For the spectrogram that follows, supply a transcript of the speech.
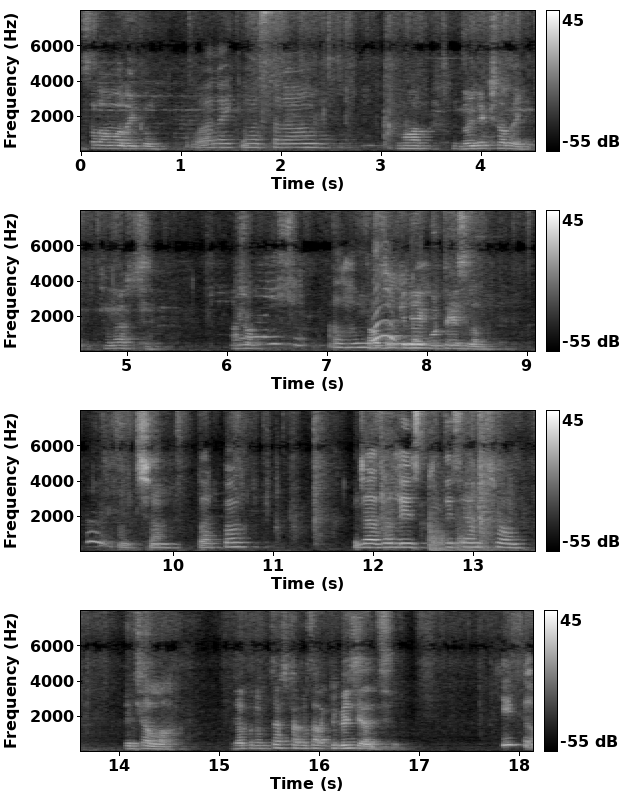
আসসালামু আলাইকুম। ওয়ালাইকুম আসসালাম। তোমার দৈনিক সবাই চলে আসছে। আসো। আলহামদুলিল্লাহ। নিয়ে ঘুরতে গেছিলাম। আচ্ছা তারপর যা যা লিস্ট দিছে আনছো? ইনশাল্লাহ যতটুকু চেষ্টা করছি আর একটু বেশি আনছি। কি তো?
